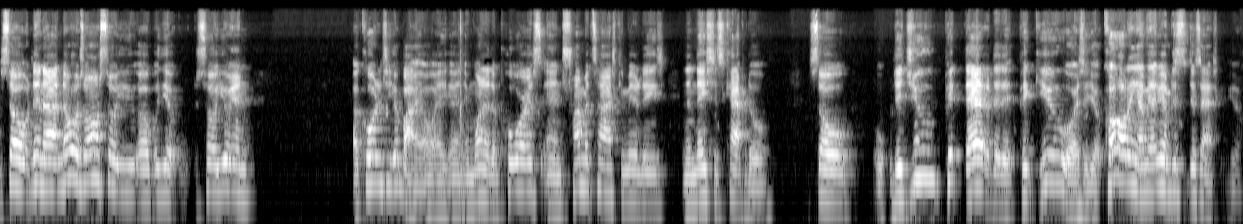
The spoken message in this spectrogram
So then I know it's also you uh, with your so you're in according to your bio in one of the poorest and traumatized communities in the nation's capital. So did you pick that or did it pick you or is it your calling? I mean, I'm just just asking you. Know.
